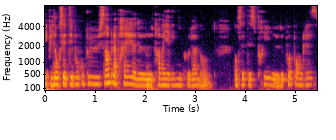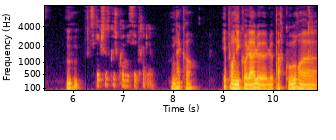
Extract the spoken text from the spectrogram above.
et puis donc, c'était beaucoup plus simple après de travailler avec Nicolas dans, dans cet esprit de, de pop anglaise. Mhm. C'est quelque chose que je connaissais très bien. D'accord. Et pour Nicolas, le, le parcours, euh,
